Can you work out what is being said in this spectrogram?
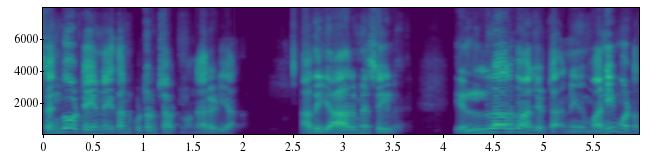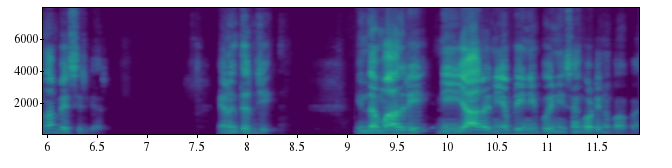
செங்கோட்டையனை தான் குற்றம் சாட்டணும் நேரடியாக அது யாருமே செய்யலை. எல்லாருக்கும் அஜெண்டா நீ மணி மட்டும்தான் பேசியிருக்காரு. எனக்கு தெரிஞ்சு. இந்த மாதிரி நீ யாரை? நீ எப்படி நீ போய் நீ செங்கோட்டையனை பார்ப்ப?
